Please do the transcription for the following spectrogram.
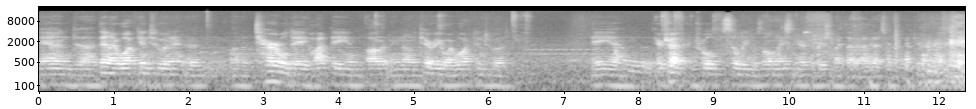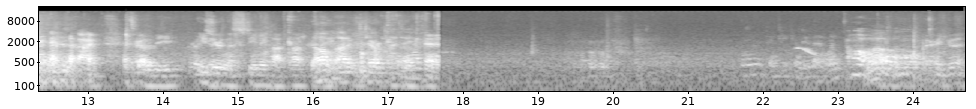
And uh, then I walked into an, uh, on a terrible day, hot day in, in Ontario, I walked into a, a um, air traffic control facility, it was all nice and air conditioned, I thought, ah, that's what I want to do. That's got to be easier than the steaming hot concrete. Oh, God, it was terrible that day. Okay. I don't think you can do that one. Oh, very good.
